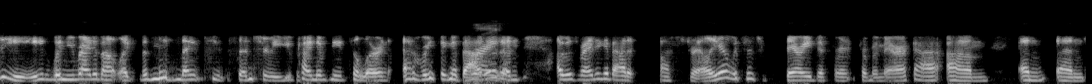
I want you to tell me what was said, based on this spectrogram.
see, when you write about like the mid 19th century, you kind of need to learn everything about right. it. And I was writing about it Australia, which is very different from America. Um, and, and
